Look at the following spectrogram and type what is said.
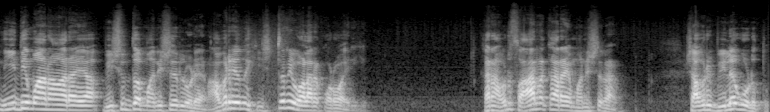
നീതിമാനമാരായ വിശുദ്ധ മനുഷ്യരിലൂടെയാണ്. അവരുടെ ഒന്ന് ഹിസ്റ്ററി വളരെ കുറവായിരിക്കും. കാരണം അവർ സാധാരണക്കാരായ മനുഷ്യരാണ്. പക്ഷെ അവർ വില കൊടുത്തു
